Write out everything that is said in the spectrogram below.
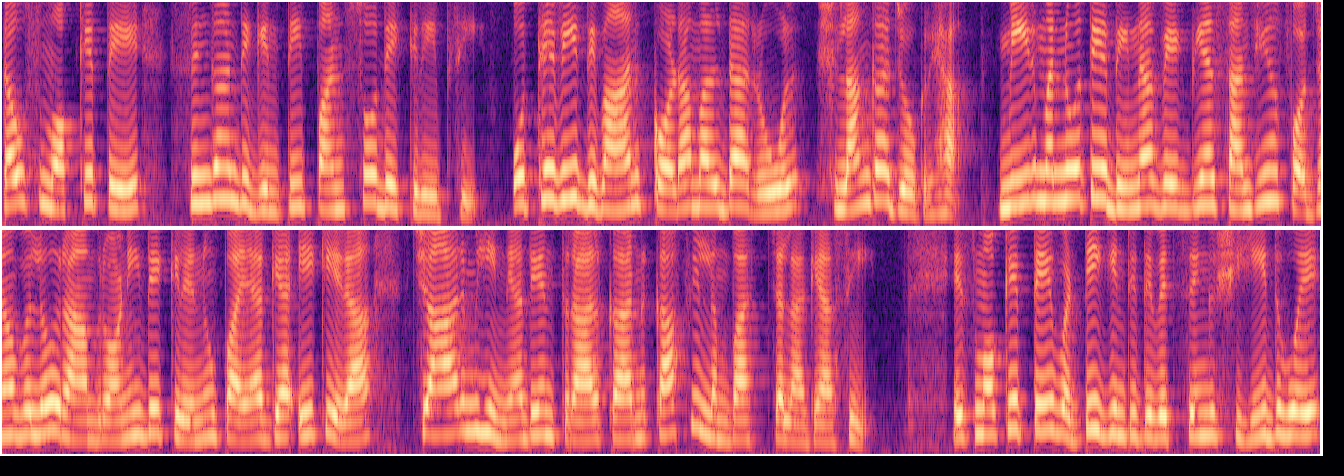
ਤਾਂ ਉਸ ਮੌਕੇ ਤੇ ਸਿੰਘਾਂ ਦੀ ਗਿਣਤੀ 500 ਦੇ ਕਰੀਬ ਸੀ। ਉੱਥੇ ਵੀ ਦੀਵਾਨ ਕੌੜਾਮਲ ਦਾ ਰੋਲ ਸ਼ਲਾਘਾਯੋਗ ਰਿਹਾ। ਮੀਰ ਮੰਨੂ ਅਤੇ ਅਦੀਨਾ ਵੇਗ ਦੀਆਂ ਸਾਂਝੀਆਂ ਫੌਜਾਂ ਵੱਲੋਂ ਰਾਮ ਰੌਣੀ ਦੇ ਕਿਲੇ ਨੂੰ ਪਾਇਆ ਗਿਆ ਇਹ ਘੇਰਾ 4 ਮਹੀਨਿਆਂ ਦੇ ਅੰਤਰਾਲ ਕਾਰਨ ਕਾਫੀ ਲੰਬਾ ਚਲਾ ਗਿਆ ਸੀ। ਇਸ ਮੌਕੇ ਤੇ ਵੱਡੀ ਗਿਣਤੀ ਦੇ ਵਿੱਚ ਸਿੰਘ ਸ਼ਹੀਦ ਹੋਏ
